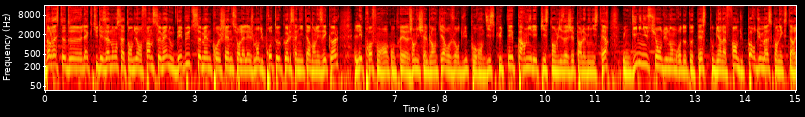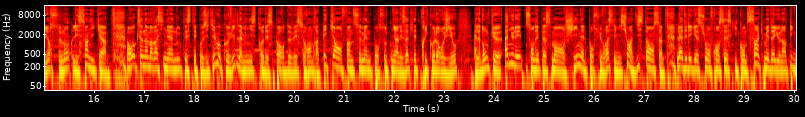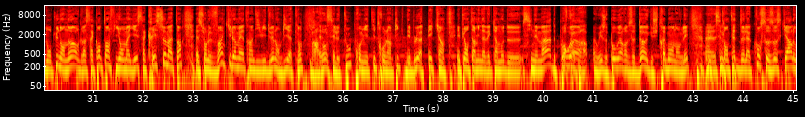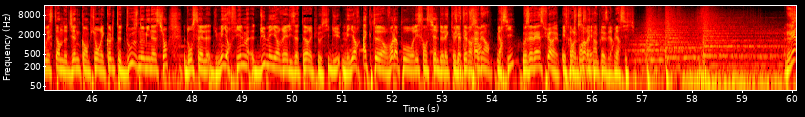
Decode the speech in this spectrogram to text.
Dans le reste de l'actu des annonces attendues en fin de semaine ou début de semaine prochaine sur l'allègement du protocole sanitaire dans les écoles, les profs ont rencontré Jean-Michel Blanquer aujourd'hui pour en discuter. Parmi les pistes envisagées par le ministère, une diminution du nombre d'autotests ou bien la fin du port du masque en extérieur selon les syndicats. Roxana Maracineanu testée positive au Covid. La ministre des Sports devait se rendre à Pékin en fin de semaine pour soutenir les athlètes tricolores au JO. Elle a donc euh, annulé son déplacement en Chine. Elle poursuivra ses missions à distance. La délégation française qui compte cinq médailles olympiques dont une en or grâce à Quentin Fillon-Maillet sacré ce matin sur le 20 km individuel en biathlon. Bravo. C'est le tout premier titre olympique des Bleus à Pékin. Et puis on termine avec un mot de cinéma, The Power. Oui, The Power of the Dog. Je suis très bon en anglais. Euh, c'est en tête de la course aux Oscars. Le western de Jane Campion récolte 12 nominations, dont celle du meilleur film, du meilleur réalisateur et puis aussi du meilleur acteur. Voilà pour l'essentiel de l'actualité. C'était très bien. Merci. Vous avez assuré. Et très bonne soirée. c'était un plaisir. Merci. Merci.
